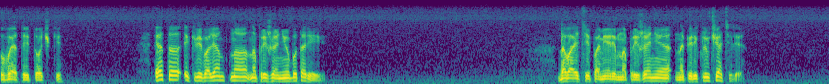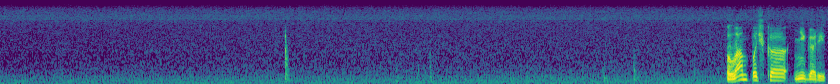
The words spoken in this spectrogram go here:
в этой точке. Это эквивалентно напряжению батареи. Давайте померим напряжение на переключателе. Лампочка не горит,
